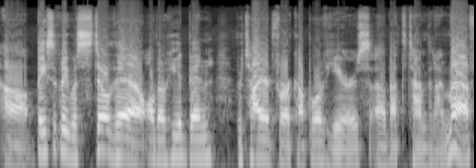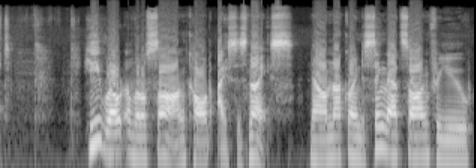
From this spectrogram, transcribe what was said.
uh, basically was still there, although he had been retired for a couple of years uh, about the time that I left he wrote a little song called Ice is Nice. Now, I'm not going to sing that song for you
